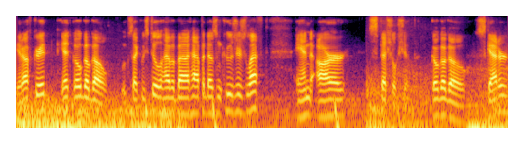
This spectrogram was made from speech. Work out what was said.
Get off grid. Get go, go, go. Looks like we still have about half a dozen cruisers left and our special ship. Go, go, go. Scatter.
